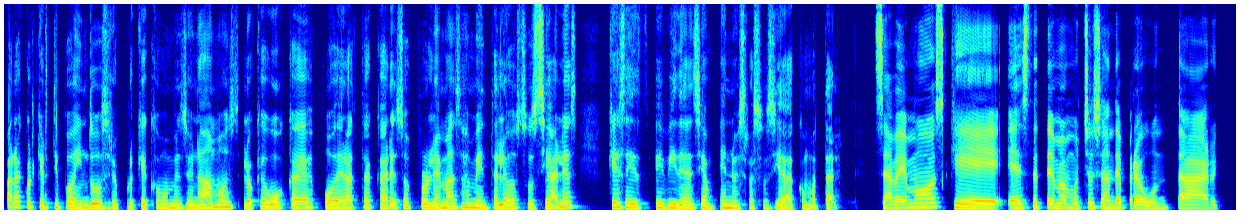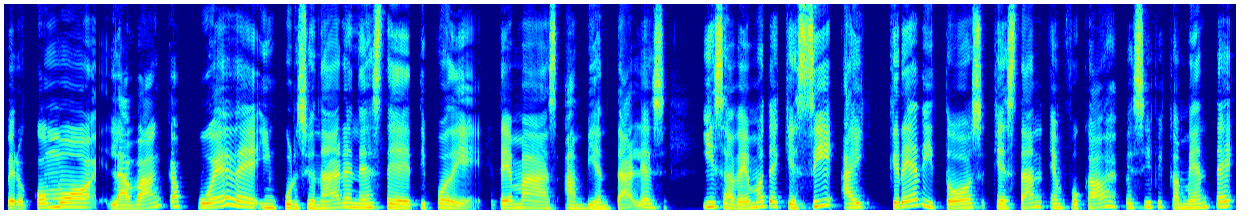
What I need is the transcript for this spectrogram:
para cualquier tipo de industria, porque como mencionábamos, lo que busca es poder atacar esos problemas ambientales o sociales que se evidencian en nuestra sociedad como tal. Sabemos que este tema muchos se han de preguntar, pero ¿cómo la banca puede incursionar en este tipo de temas ambientales? Y sabemos de que sí hay créditos que están enfocados específicamente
